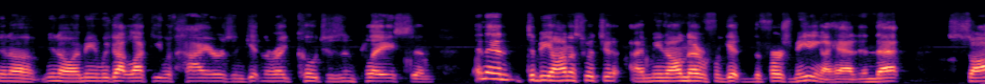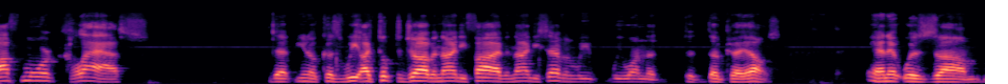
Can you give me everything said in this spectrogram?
in a you know, I mean, we got lucky with hires and getting the right coaches in place, and and then to be honest with you, I mean, I'll never forget the first meeting I had in that sophomore class. That you know, because we I took the job in '95 and '97, we we won the the WPIALs, and it was um,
